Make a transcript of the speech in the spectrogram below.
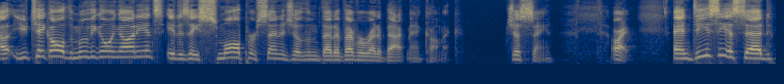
uh, you take all the movie going audience, it is a small percentage of them that have ever read a Batman comic. Just saying. All right. And DC has said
